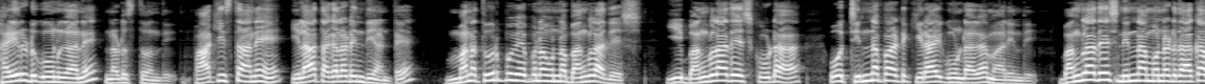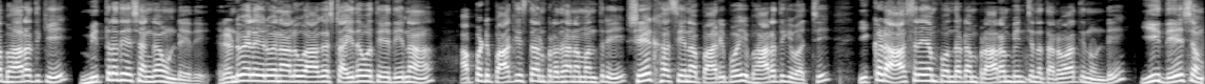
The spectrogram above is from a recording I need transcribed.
హైరుడు గూనుగానే నడుస్తోంది. పాకిస్తానే ఇలా తగలడింది అంటే మన తూర్పు వైపున ఉన్న బంగ్లాదేశ్ ఈ బంగ్లాదేశ్ కూడా ఓ చిన్నపాటి కిరాయి గూండాగా మారింది. బంగ్లాదేశ్ నిన్న మొన్నటిదాకా భారత్కి మిత్రదేశంగా ఉండేది. రెండు వేల ఇరవై నాలుగు ఆగస్టు ఐదవ తేదీన అప్పటి పాకిస్తాన్ ప్రధానమంత్రి షేక్ హసీనా పారిపోయి భారత్కి వచ్చి ఇక్కడ ఆశ్రయం పొందడం ప్రారంభించిన తర్వాతి నుండి ఈ దేశం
